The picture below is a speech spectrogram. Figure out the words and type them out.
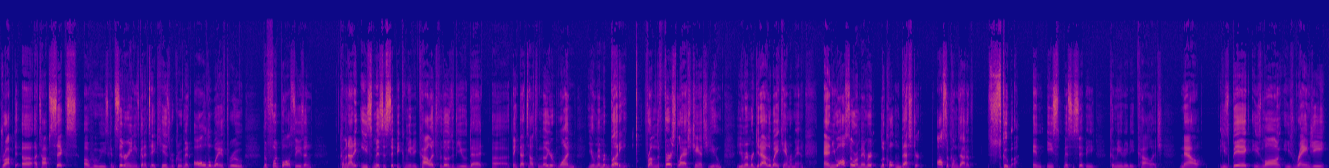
dropped uh, a top six of who he's considering. He's going to take his recruitment all the way through the football season. Coming out of East Mississippi Community College, for those of you that uh, think that sounds familiar, one, you remember Buddy from the first Last Chance U. You remember Get Out of the Way, Cameraman. And you also remember LeColton Bester, also comes out of Scooba in East Mississippi Community College. Now, he's big, he's long, he's rangy,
